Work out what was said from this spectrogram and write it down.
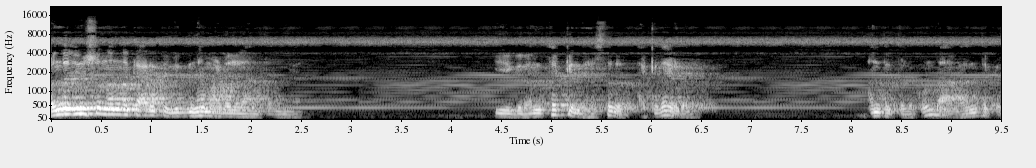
ಒಂದು ದಿವಸ ನನ್ನ ಕಾರ್ಯಕ್ಕೆ ವಿಘ್ನ ಮಾಡಿಲ್ಲ ಅಂತಂದ್ರೆ, ಈ ಗ್ರಂಥಕ್ಕಿಂತ ಹೆಸರು ಆಕೆದ ಇಡೋದು ಅಂತ ತಿಳ್ಕೊಂಡು ಆ ಗ್ರಂಥಕ್ಕೆ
